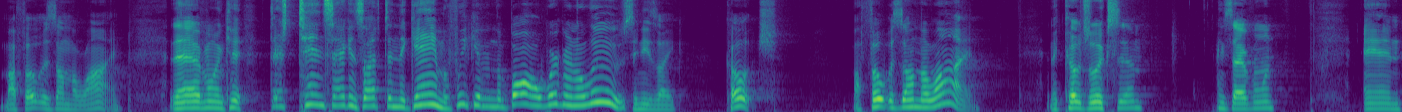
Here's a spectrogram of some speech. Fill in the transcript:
my foot was on the line." And then everyone, kid, there's ten seconds left in the game. If we give him the ball, we're gonna lose. And he's like, "Coach, my foot was on the line." And the coach looks at him. He's everyone, and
